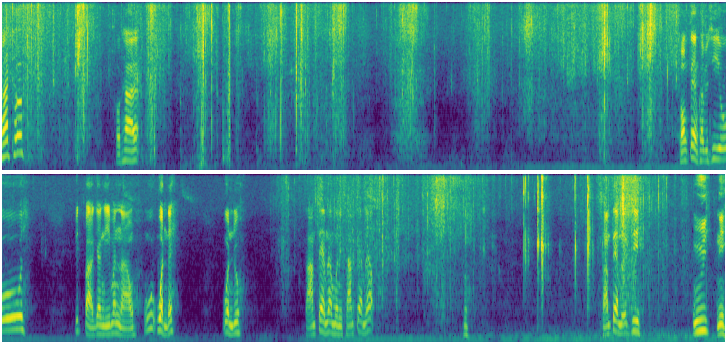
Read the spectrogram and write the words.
ฮาเธอเขาท่าแล้วสองแต้มครับเอฟซีโอ้ยปิดปากอย่างดีมันหนาวอู้อ้วนเด้อ้วนอยู่สามแต้มแล้วมือนี่สามแต้มแล้วสามแต้มเลยเอฟซี อุ้ยนี่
